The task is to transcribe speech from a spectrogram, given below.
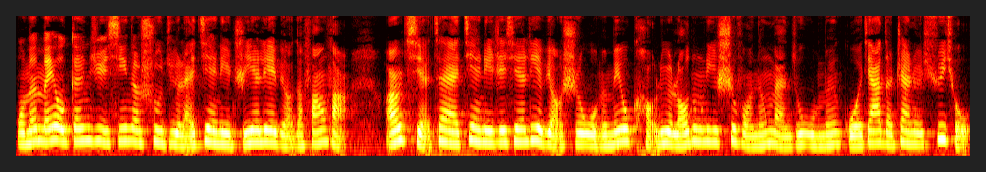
我们没有根据新的数据来建立职业列表的方法，而且在建立这些列表时，我们没有考虑劳动力是否能满足我们国家的战略需求。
